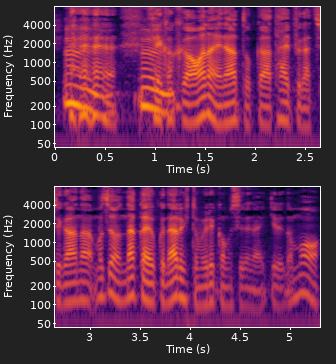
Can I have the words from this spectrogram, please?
うん、性格が合わないなとか、タイプが違うな。もちろん仲良くなる人もいるかもしれないけれども、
